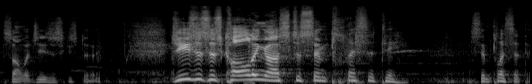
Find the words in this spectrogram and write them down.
It's not what Jesus is doing. Jesus is calling us to simplicity. Simplicity.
